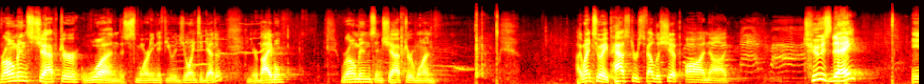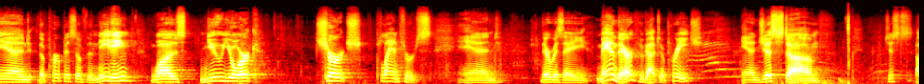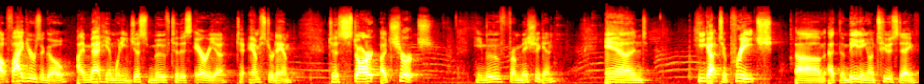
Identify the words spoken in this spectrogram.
Romans chapter 1 this morning, if you would join together in your Bible. Romans in chapter 1. I went to a pastor's fellowship on uh, Tuesday, and the purpose of the meeting was New York church planters. And there was a man there who got to preach, and just. Um, just about five years ago, I met him when he just moved to this area, to Amsterdam, to start a church. He moved from Michigan, and he got to preach um, at the meeting on Tuesday.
